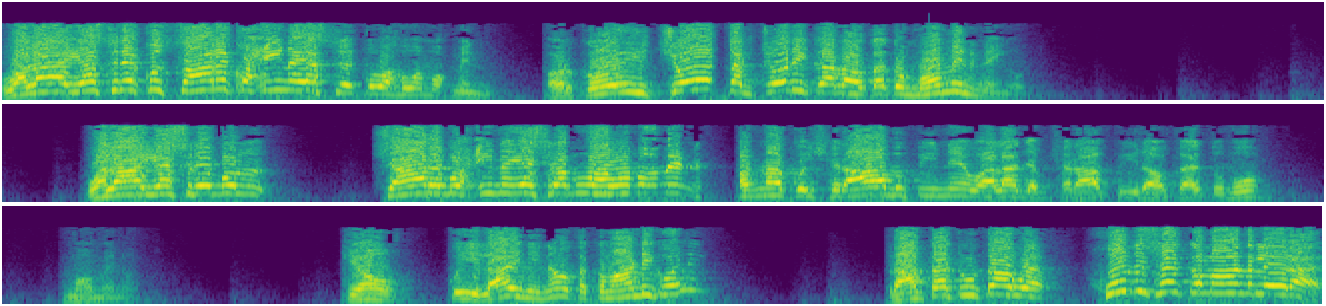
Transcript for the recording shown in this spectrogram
ولا یسر کو سارے کو ہی نہ یسر کو وہ مومن۔ اور کوئی چور جب چوری کر رہا ہوتا تو مومن نہیں ہوتا۔ ولا یشرب شارب ہی نہ یشرب ہوا وہ مومن۔ اور نہ کوئی شراب پینے والا جب شراب پی رہا ہوتا ہے تو وہ مومن ہوتا کیوں؟ کوئی علاج نہیں نہ ہوتا، کمانڈ ہی کوئی نہیں۔ رابطہ ٹوٹا ہوا ہے، خود سے کمانڈ لے رہا ہے۔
